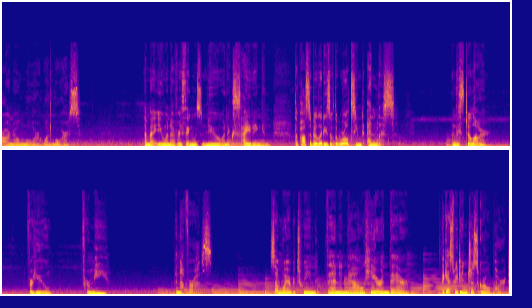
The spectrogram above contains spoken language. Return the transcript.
are no more one mores. I met you when everything was new and exciting, and the possibilities of the world seemed endless. And they still are. For you, for me, but not for us. Somewhere between then and now, here and there, I guess we didn't just grow apart.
